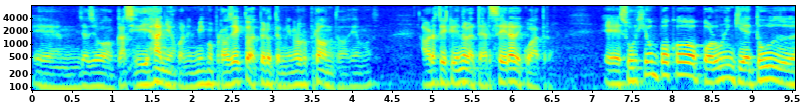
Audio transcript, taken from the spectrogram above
Em, ya llevo casi 10 años con el mismo proyecto, espero terminarlo pronto, digamos. Ahora estoy escribiendo la tercera de cuatro. Eh, surgió un poco por una inquietud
